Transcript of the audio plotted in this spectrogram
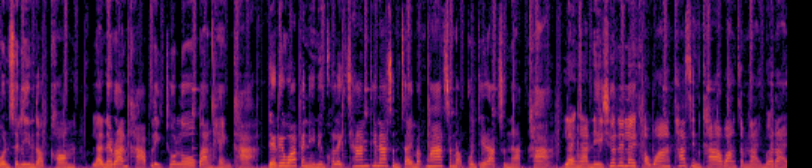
บน c e l i n c o m และในร้านค้าปลีกทั่วโลกบางแห่งค่ะ เรียกได้ว่าเป็นอีกหนึ่งคอลเลกชันที่น่าสนใจมาก ๆสำหรับคนที่รักสุนัขค่ะ และงานนี้เชื่อได้เลยค่ะว่า ถ้าสินค้าวางจำหน่ายเมื่อไหร่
